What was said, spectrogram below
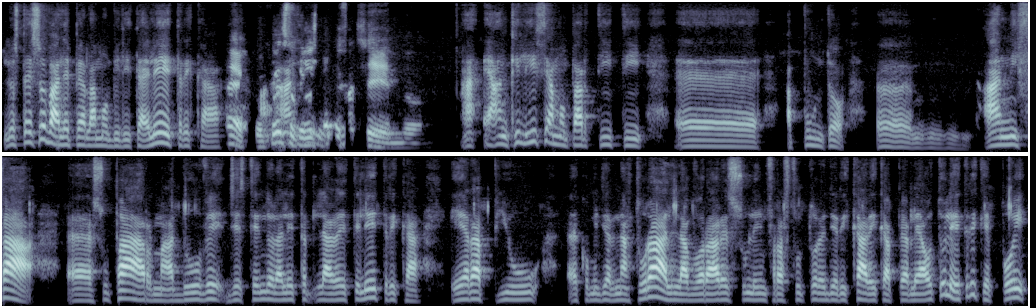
lo, stesso vale, per la mobilità elettrica. Ecco, questo anche cosa state facendo? Anche lì siamo partiti eh, appunto eh, anni fa eh, su Parma, dove gestendo la, let- la rete elettrica era più eh, come dire, naturale lavorare sulle infrastrutture di ricarica per le auto elettriche, e poi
